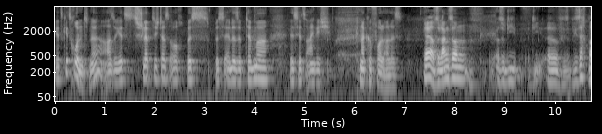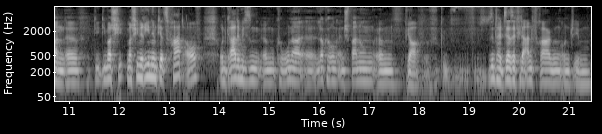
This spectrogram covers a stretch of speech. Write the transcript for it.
jetzt geht's rund. Ne? Also jetzt schleppt sich das auch bis, bis Ende September, ist jetzt eigentlich knacke voll alles. Ja, ja, so langsam, also die, die äh, wie, sagt man, äh, die, die Maschi Maschinerie nimmt jetzt Fahrt auf und gerade mit diesen ähm, Corona-Lockerung, Entspannung, ähm, ja, sind halt sehr, sehr viele Anfragen und eben,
